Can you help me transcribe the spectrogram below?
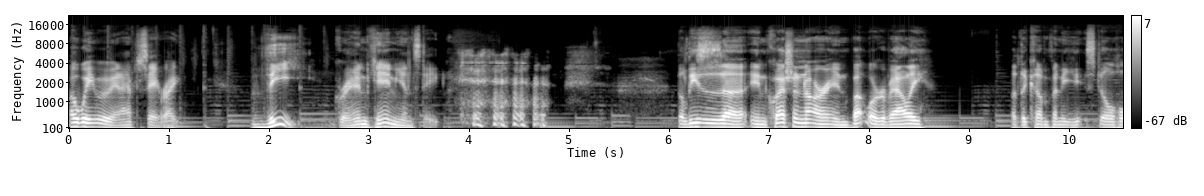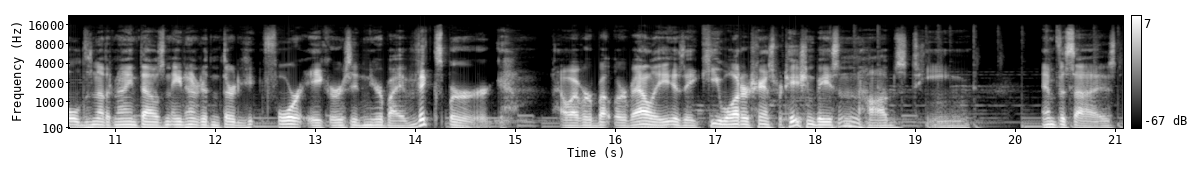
Oh, wait, wait, wait, I have to say it right. The Grand Canyon state. The leases uh, in question are in Butler Valley, but the company still holds another 9,834 acres in nearby Vicksburg. However, Butler Valley is a key water transportation basin, Hobbs' team emphasized.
